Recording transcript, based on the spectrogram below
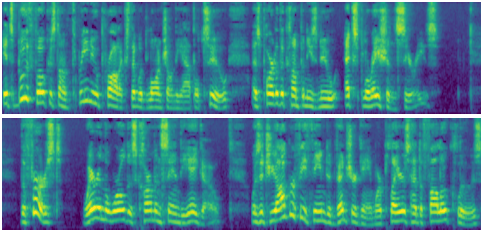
its booth focused on three new products that would launch on the Apple II as part of the company's new Exploration series. The first, Where in the World is Carmen Sandiego, was a geography themed adventure game where players had to follow clues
